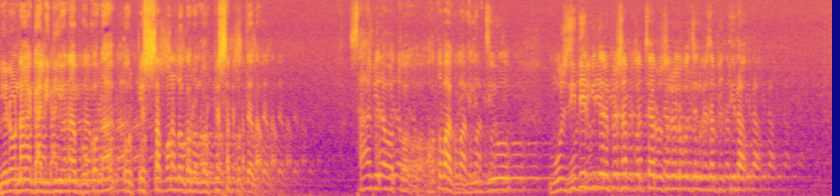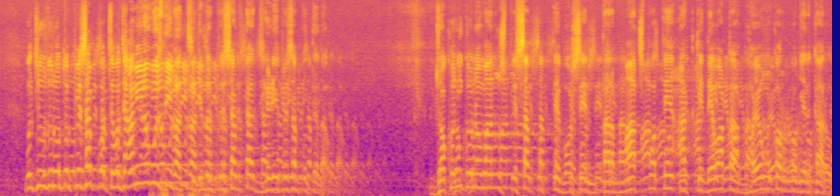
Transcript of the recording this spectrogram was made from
বেরো না, গালি দিও না, বকো না, ওর পেশাব বন্ধ করো না, ওর পেশাব করতে দাও। সাহাবিরা অত হতবাক হয়ে গেলেন যে ও মসজিদের ভিতরে পেশাব করছে আর রসুল্লাহ বলছেন, পেশাব ফিরতে দাও। বলছি, হুজুর, ও তো পেশাব করছে। বলছে, আমিও বুঝতেই পারছি, কিন্তু পেশাবটা ঝেড়ে পেশাব করতে দাও। যখনই কোনো মানুষ পেশাব করতে বসেন, তার মাঝ পথে আটকে দেওয়াটা ভয়ঙ্কর রোগের কারণ।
